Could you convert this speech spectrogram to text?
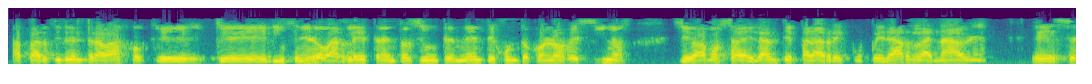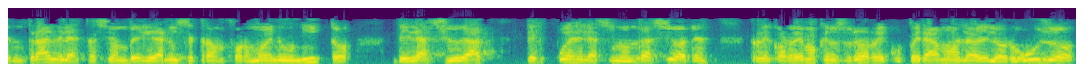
a partir del trabajo que, que el ingeniero Barleta, entonces intendente, junto con los vecinos, llevamos adelante para recuperar la nave eh, central de la estación Belgrano y se transformó en un hito de la ciudad después de las inundaciones. Recordemos que nosotros recuperamos la del orgullo,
